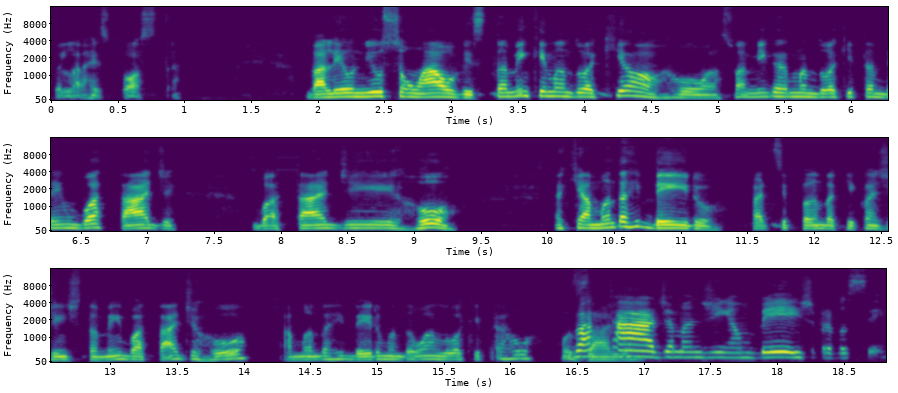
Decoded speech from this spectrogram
pela resposta. Valeu, Nilson Alves. Também quem mandou aqui, ó, a sua amiga mandou aqui também um boa tarde. Boa tarde, Rô. Aqui, Amanda Ribeiro, participando aqui com a gente também. Boa tarde, Rô. Amanda Ribeiro mandou um alô aqui para Rô. Boa Rosália. tarde, Amandinha. Um beijo para você.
